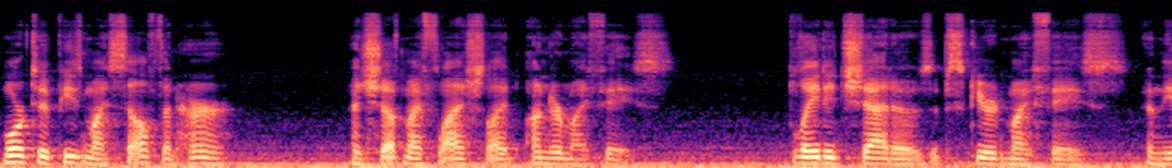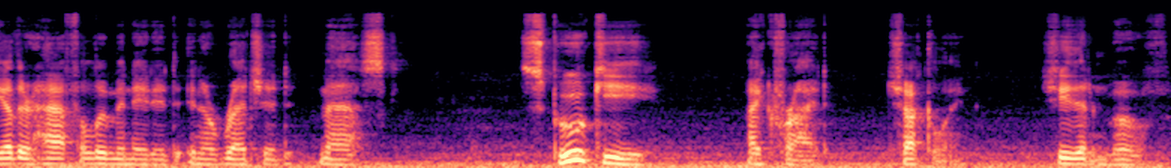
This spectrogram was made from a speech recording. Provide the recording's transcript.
more to appease myself than her. and shoved my flashlight under my face. Bladed shadows obscured my face, and the other half illuminated in a wretched mask. Spooky! I cried, chuckling. She didn't move.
